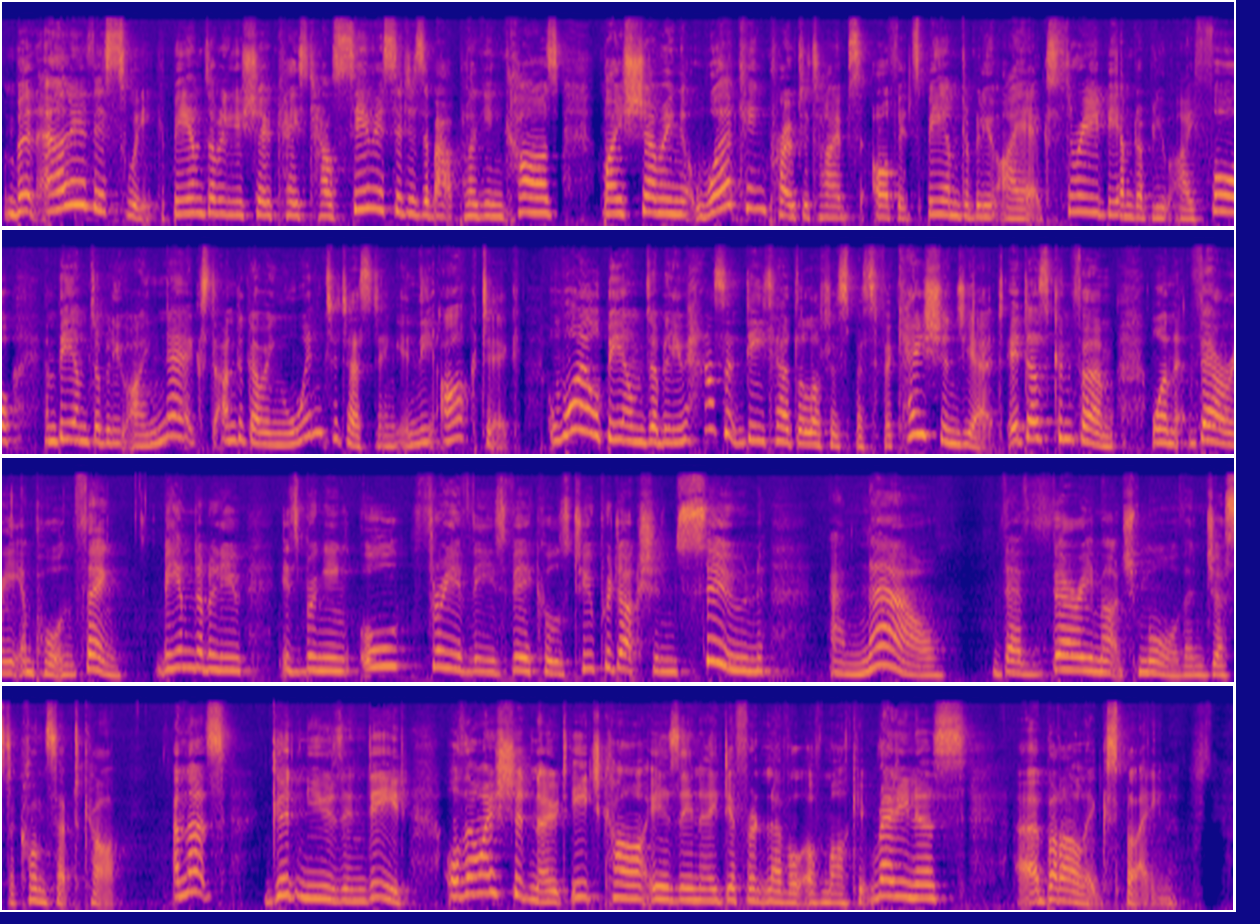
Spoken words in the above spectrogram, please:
But earlier this week, BMW showcased how serious it is about plug-in cars by showing working prototypes of its BMW iX3, BMW i4, and BMW iNext undergoing winter testing in the Arctic. While BMW hasn't detailed a lot of specifications yet, it does confirm one very important thing. BMW is bringing all three of these vehicles to production soon, and now they're very much more than just a concept car. And that's Good news indeed. Although I should note each car is in a different level of market readiness, uh, but I'll explain.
